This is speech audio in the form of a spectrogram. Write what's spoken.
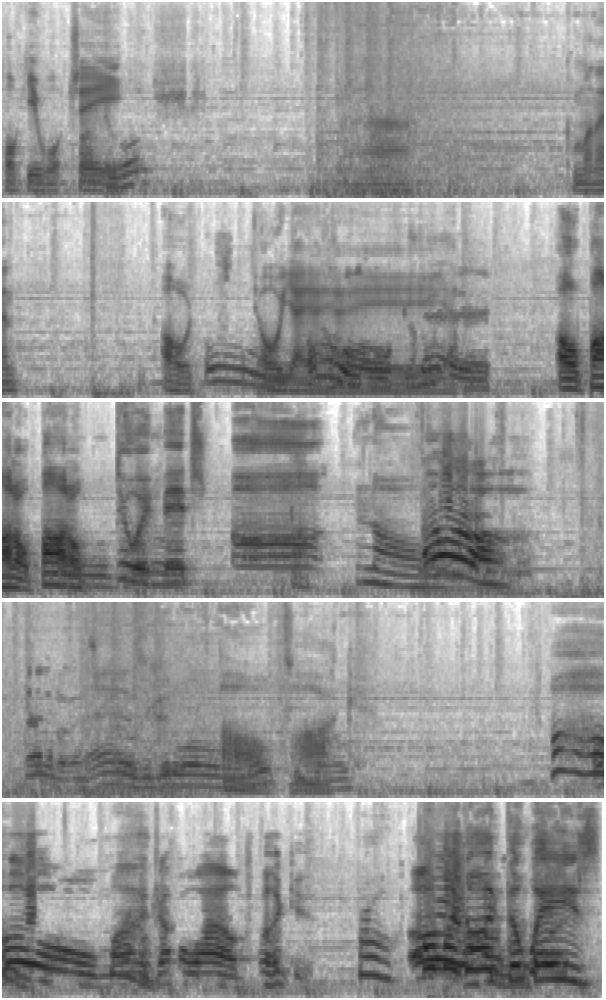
Pokey watch. Pocket watch. Uh, come on then. Oh, Ooh. oh yeah, yeah, yeah, Oh, yeah, yeah, yeah, yeah. Oh, bottle, bottle, Oh, do it, bitch. Oh no. Oh! That That is a good one. Oh Multi, fuck. bro. Oh, Oh my, Oh. drop a wild. Fuck it. bro. Oh my Oh, god, the my ways.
